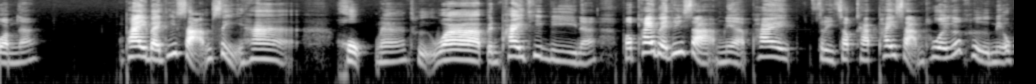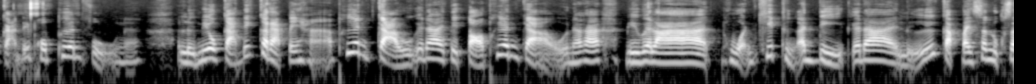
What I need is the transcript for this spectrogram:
วมนะไพ่ใบที่สามสี่ห้าหกนะถือว่าเป็นไพ่ที่ดีนะเพราะไพ่ใบที่สามเนี่ยไพ่ ทรีซับคัพไพ่สามถ้วยก็คือมีโอกาสได้พบเพื่อนฝูงนะหรือมีโอกาสได้กลับไปหาเพื่อนเก่าก็ได้ ติดต่อเพื่อนเก่านะคะ มีเวลาหวนคิดถึงอดีตก็ได้ หรือกลับไปสนุกส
